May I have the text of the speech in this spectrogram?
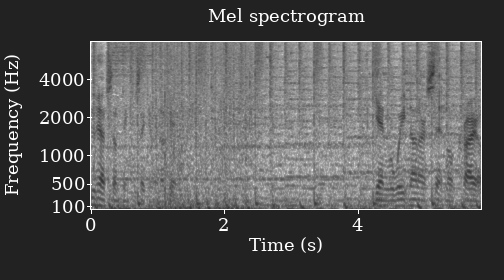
Do have something for second win. Okay. Again, we're waiting on our Sentinel Cryo.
